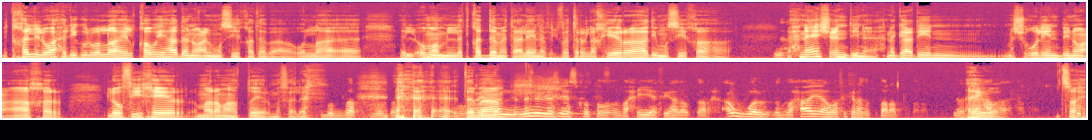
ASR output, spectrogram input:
بتخلي الواحد يقول والله القوي هذا نوع الموسيقى تبعه والله آه، الأمم اللي تقدمت علينا في الفترة الأخيرة هذه موسيقاها نعم. إحنا إيش عندنا إحنا قاعدين مشغولين بنوع آخر لو في خير ما رماه الطير مثلا بالضبط بالضبط تمام. من اللي يسقط ضحيه في هذا الطرح أول الضحايا هو فكرة الطرب. تلاحظها. صحيح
